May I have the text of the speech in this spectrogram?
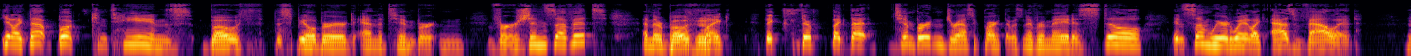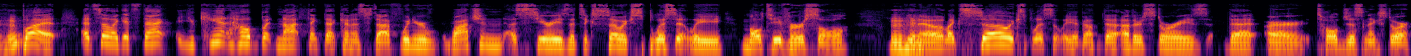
you know, like that book contains both the Spielberg and the Tim Burton versions of it. And they're both Mhm. like, they, they're like that Tim Burton Jurassic Park that was never made is still in some weird way, like as valid. Mhm. But, and so like it's that, you can't help but not think that kind of stuff when you're watching a series that's so explicitly multiversal you Mhm. know, like so explicitly about the other stories that are told just next door.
